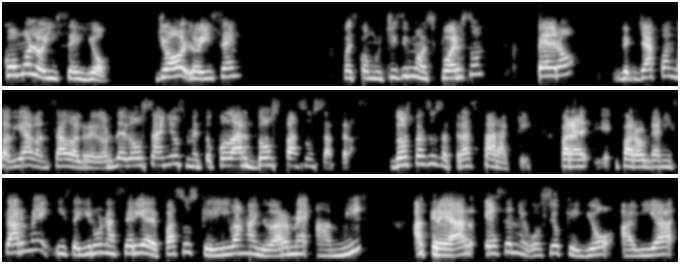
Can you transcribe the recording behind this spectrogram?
¿Cómo lo hice yo? Yo lo hice pues con muchísimo esfuerzo, pero ya cuando había avanzado alrededor de dos años, me tocó dar dos pasos atrás. Dos pasos atrás, ¿para qué? Eh, para, organizarme y seguir una serie de pasos que iban a ayudarme a mí a crear ese negocio que yo había,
